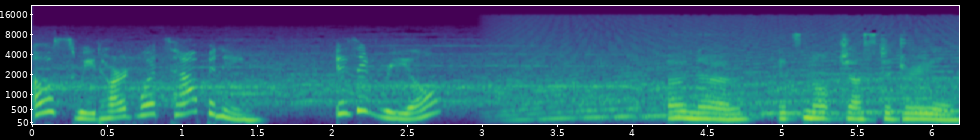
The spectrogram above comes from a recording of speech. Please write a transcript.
Oh, sweetheart, what's happening? Is it real? Oh no, it's not just a drill.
